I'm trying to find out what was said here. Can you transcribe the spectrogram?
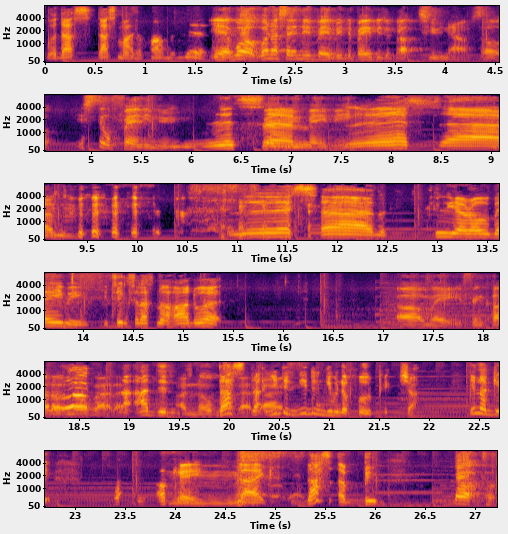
Well, that's that's my department there. yeah. Well, when I say new baby, the baby's about two now, so it's still fairly new. Very new Listen, baby. listen. Mhm. Listen, two-year-old baby. You think so? That's not hard work. Oh mate, you think I don't know about that? I, I didn't. I know about That's that. that. You didn't. You didn't give me the full picture. You're not get. Okay, Mm, like that's a big. but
